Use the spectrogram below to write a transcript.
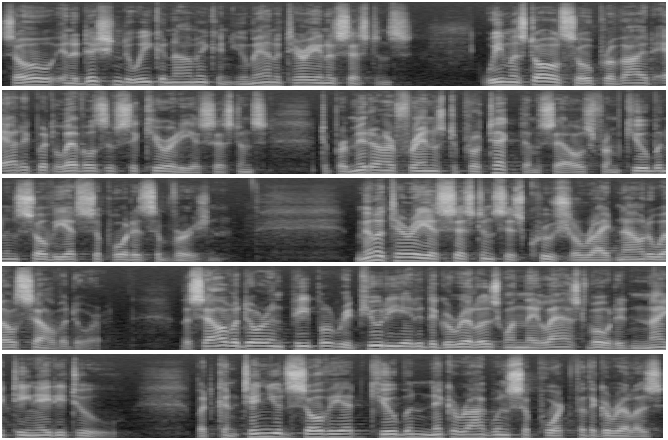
So, in addition to economic and humanitarian assistance, we must also provide adequate levels of security assistance to permit our friends to protect themselves from Cuban and Soviet supported subversion. Military assistance is crucial right now to El Salvador. The Salvadoran people repudiated the guerrillas when they last voted in 1982, but continued Soviet, Cuban, Nicaraguan support for the guerrillas,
